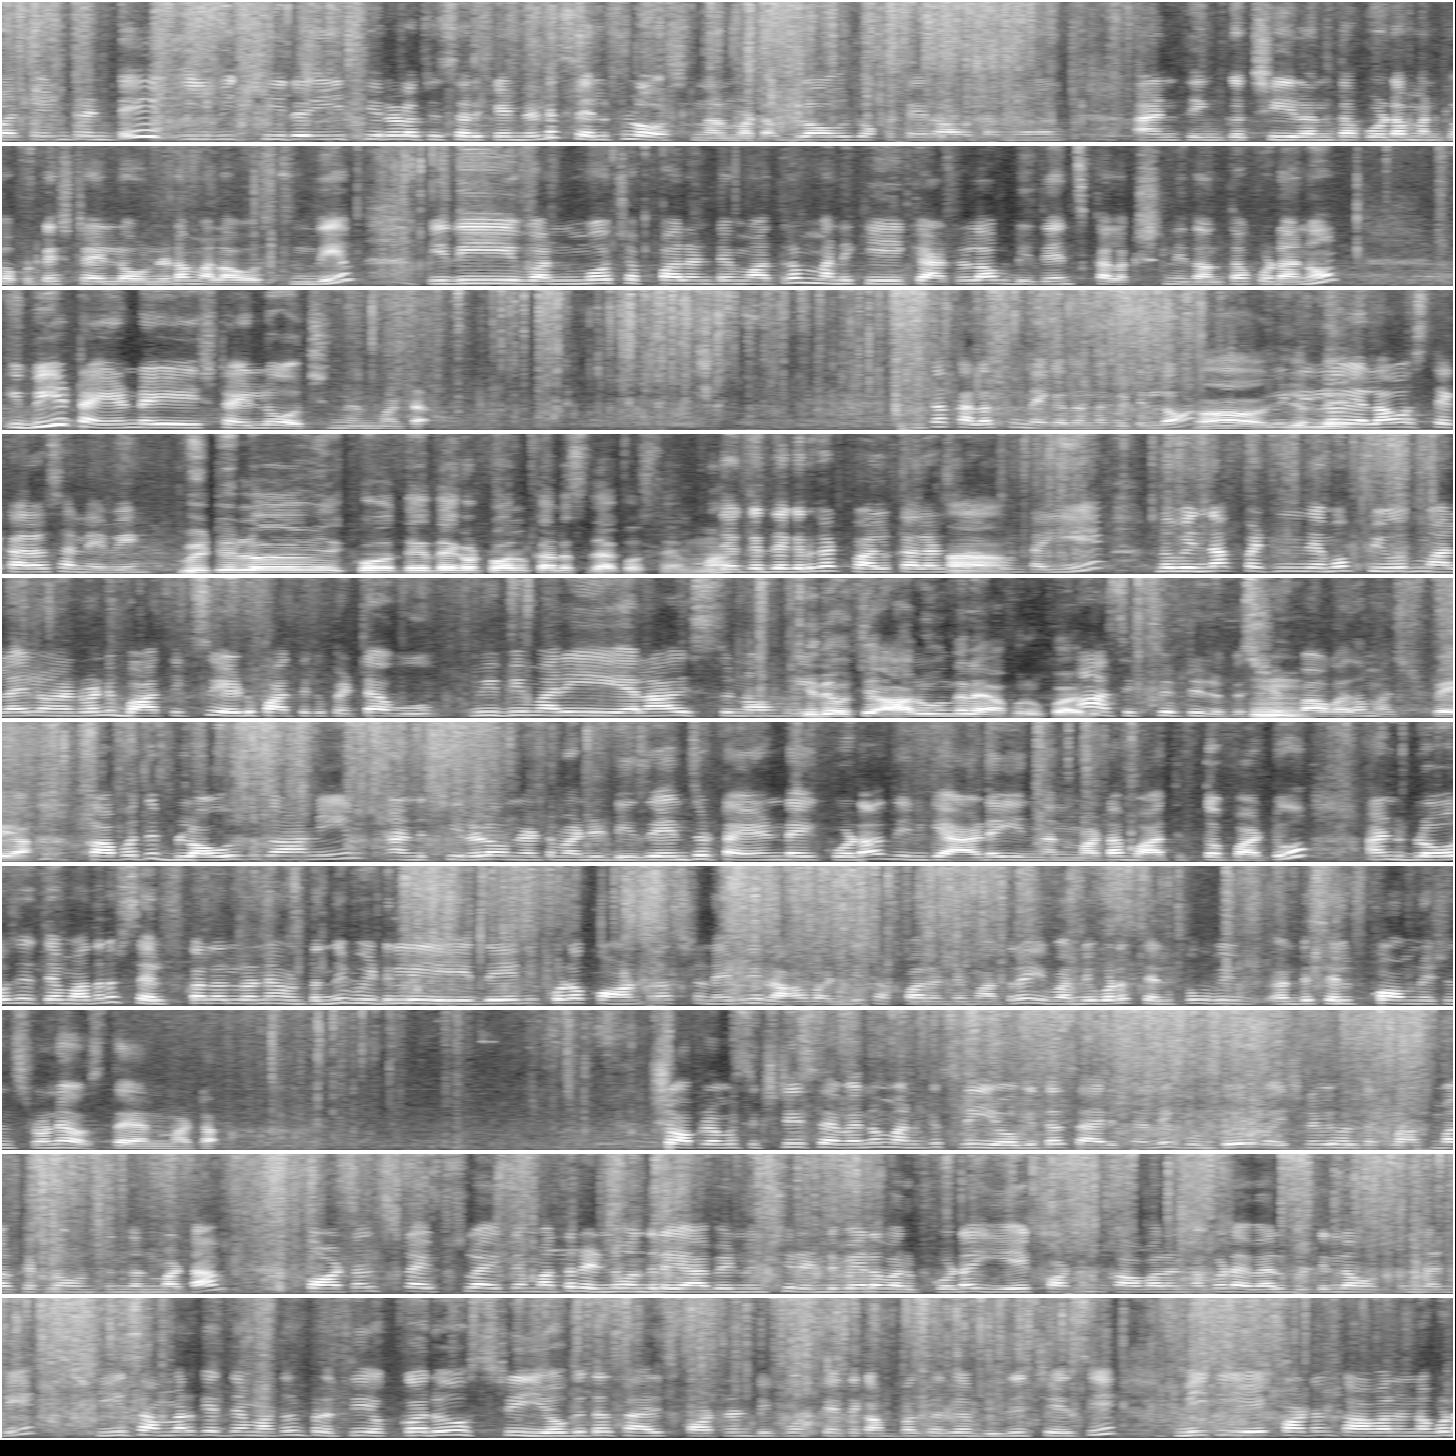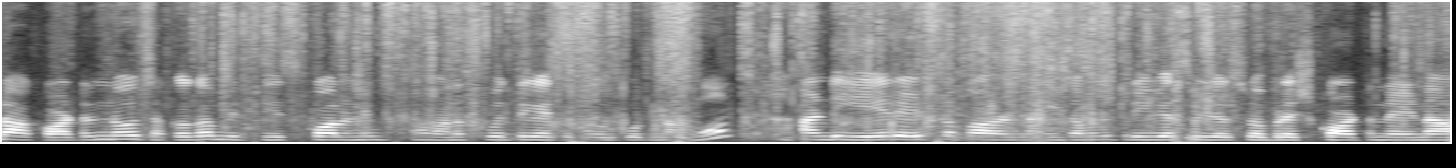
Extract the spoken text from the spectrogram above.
బట్ ఏంటంటే ఇవి చీర ఈ చీరలు వచ్చేసరికి ఏంటంటే సెల్ఫ్లో వస్తుంది అనమాట బ్లౌజ్ ఒకటే రావటము అండ్ థింక్ చీర అంతా కూడా మనకి ఒకటే స్టైల్లో ఉండడం అలా వస్తుంది. ఇది వన్ మోర్ చెప్పాలంటే మాత్రం మనకి క్యాటలాగ్ డిజైన్స్ కలెక్షన్ ఇదంతా కూడాను ఇవి టై అండ్ ఐ స్టైల్లో వచ్చిందనమాట ఇంకా కలర్స్ ఉన్నాయి కదన్న వీటిల్లో? ఇవన్నీ- ఎలా వస్తాయి కలర్స్ అనేవి? వీటిలో దగ్గర దగ్గర ట్వెల్వ్ కలర్స్ దాకా వస్తాయమ్మా. దగ్గర దగ్గరగా ట్వెల్వ్ కలర్స్ ఉంటాయి. నువ్వు ఇందాక పెట్టిందేమో ప్యూర్ మలైలో ఉన్నటువంటి బాతిక్స్ ఏడు పాతిక పెట్టావు. ఇవి మరి ఎలా ఇస్తున్నావు? ఇది వచ్చి ఆరు వందల యాభై రూపాయలు. సిక్స్ ఫిఫ్టీ రూపీస్ చెప్పావు కదా మర్చిపోయా. కాకపోతే బ్లౌజ్ కానీ అండ్ చీరలో ఉన్నటువంటి డిజైన్స్ టై అండ్ ఐ కూడా దీనికి యాడ్ అయ్యిందనమాట బాతిక్తో పాటు. అండ్ బ్లౌజ్ అయితే మాత్రం సెల్ఫ్ కలర్లోనే ఉంటుంది. వీటిని దేనికి కూడా కాంట్రాస్ట్ అనేవి రావండి. చెప్పాలంటే మాత్రం ఇవన్నీ కూడా సెల్ఫ్ అంటే సెల్ఫ్ కాంబినేషన్స్లోనే వస్తాయి అన్నమాట షాప్ నెంబర్ సిక్స్టీ సెవెన్. మనకి శ్రీ యోగిత శారీస్ అండి. గుంటూరు వైష్ణవి హోల్సేల్ క్లాత్ మార్కెట్లో ఉంటుందన్నమాట. కాటన్స్ టైప్స్లో అయితే మాత్రం రెండు వందల యాభై నుంచి రెండు వేల వరకు కూడా ఏ కాటన్ కావాలన్నా కూడా అవైలబిలిటీలో ఉంటుందండి. ఈ సమ్మర్కి అయితే మాత్రం ప్రతి ఒక్కరూ శ్రీ యోగిత శారీస్ కాటన్ డిపోస్కి అయితే కంపల్సరీగా విజిట్ చేసి మీకు ఏ కాటన్ కావాలన్నా కూడా ఆ కాటన్ను చక్కగా మీరు తీసుకోవాలని మనస్ఫూర్తిగా అయితే కోరుకుంటున్నాము. అండ్ ఏ రేట్లో కావాలన్నా ఇంతకుముందు ప్రీవియస్ వీడియోస్లో బ్రష్ కాటన్ అయినా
